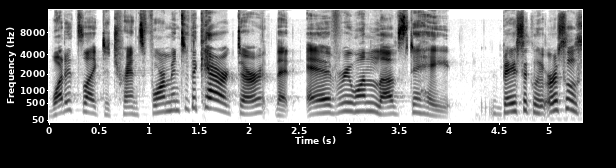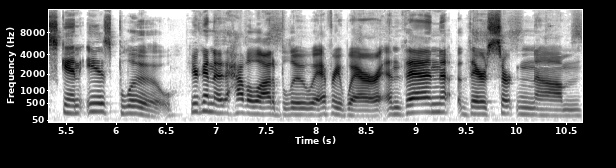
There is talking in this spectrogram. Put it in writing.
what it's like to transform into the character that everyone loves to hate basically Ursula's skin is blue. You're gonna have a lot of blue everywhere. And then there's certain um,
